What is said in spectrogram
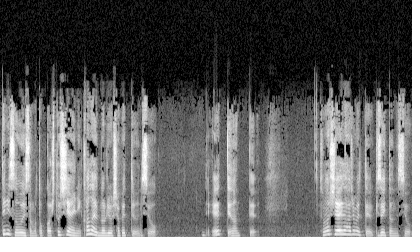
テニスの王子様とか一試合にかなりの量喋ってるんですよ。でえ？ってなって。その試合で初めて気づいたんですよ。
